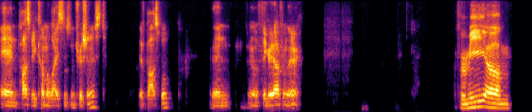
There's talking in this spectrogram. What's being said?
and possibly become a licensed nutritionist, if possible. And then you know figure it out from there. For me, um,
